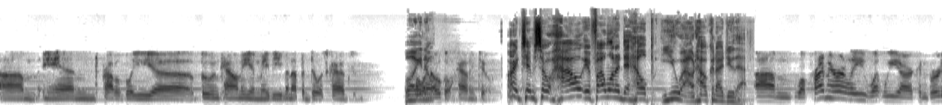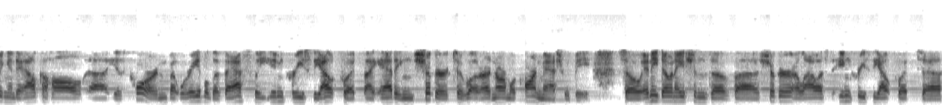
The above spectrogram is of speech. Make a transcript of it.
um, and probably uh, Boone County and maybe even up into Wisconsin. Well, you know, Ogle County too. All right, Tim. So, how, if I wanted to help you out, how could I do that? Um, well, primarily, what we are converting into alcohol uh, is corn, but we're able to vastly increase the output by adding sugar to what our normal corn mash would be. So, any donations of uh, sugar allow us to increase the output, uh,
